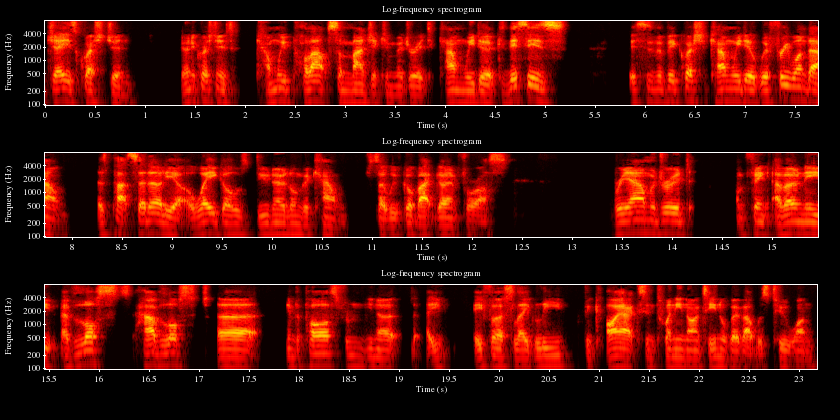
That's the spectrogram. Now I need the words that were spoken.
Jay's question the only question is, can we pull out some magic in Madrid? Can we do it? This is this is the big question. Can we do it? We're three one down. As Pat said earlier, away goals do no longer count. So we've got that going for us. Real Madrid, I'm think, I've only have lost have lost uh, in the past from you know a, a first leg lead. I think Ajax in 2019, although that was two one,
